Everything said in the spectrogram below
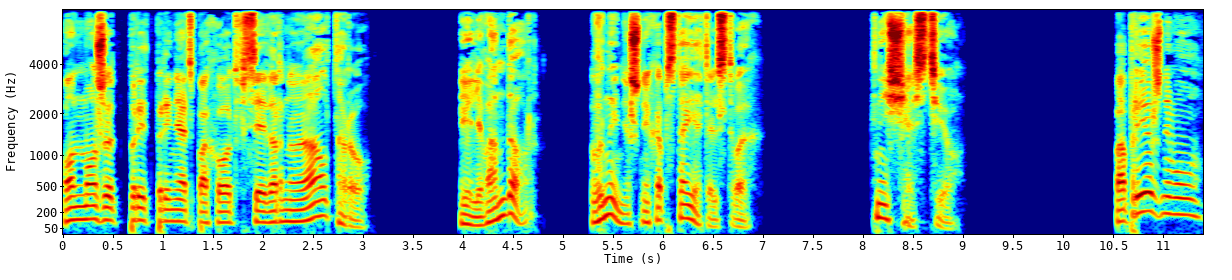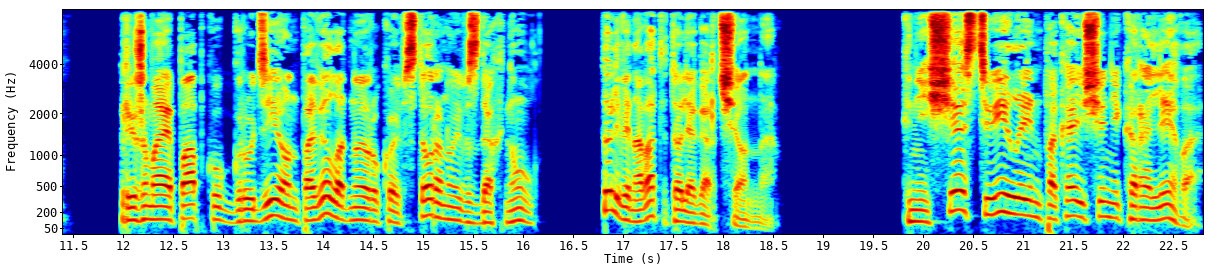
он может предпринять поход в Северную Алтару или в Андор в нынешних обстоятельствах. К несчастью. По-прежнему, прижимая папку к груди, он повел одной рукой в сторону и вздохнул, то ли виновато, то ли огорченно. К несчастью, Илэйн пока еще не королева,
